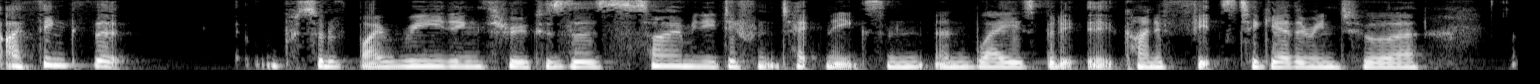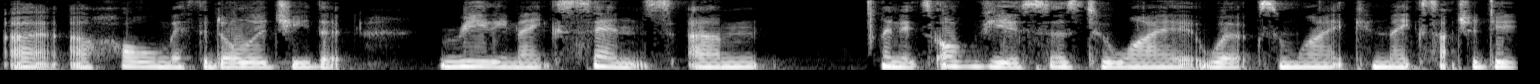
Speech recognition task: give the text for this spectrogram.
I think that sort of by reading through, because there's so many different techniques and, and ways, but it, it, kind of fits together into a, a, a, whole methodology that really makes sense. Um, and it's obvious as to why it works and why it can make such a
